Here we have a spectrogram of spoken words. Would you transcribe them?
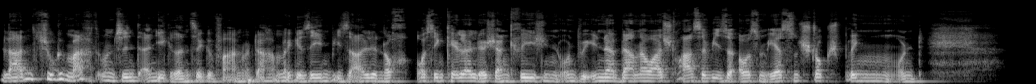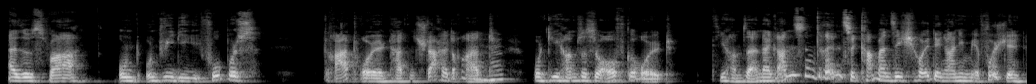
Laden zugemacht und sind an die Grenze gefahren. Und da haben wir gesehen, wie sie alle noch aus den Kellerlöchern kriechen und wie in der Bernauer Straße, wie sie aus dem ersten Stock springen. Und also es war, und, und wie die Phobos Drahtrollen hatten, Stacheldraht. Mhm. Und die haben sie so aufgerollt. Die haben sie an der ganzen Grenze, kann man sich heute gar nicht mehr vorstellen,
